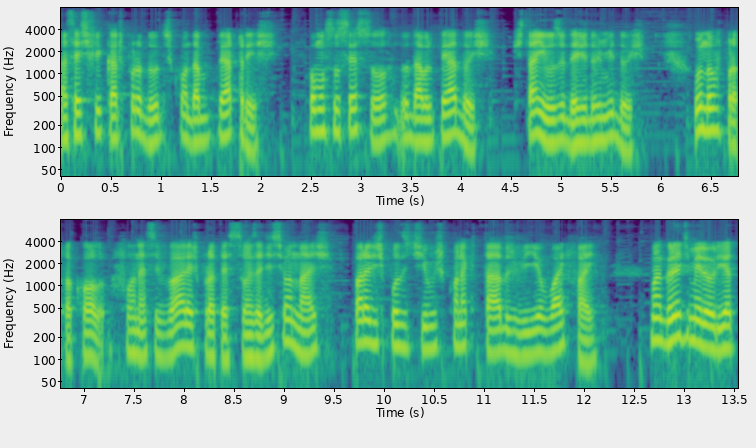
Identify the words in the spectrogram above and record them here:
a certificar os produtos com WPA3, como sucessor do WPA2, que está em uso desde 2002. O novo protocolo fornece várias proteções adicionais para dispositivos conectados via Wi-Fi. Uma grande melhoria,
